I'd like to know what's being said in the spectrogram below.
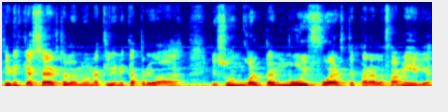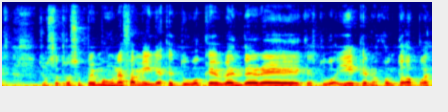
tienes que hacértelo en una clínica privada. Y eso es un golpe muy fuerte para las familias. Nosotros supimos una familia que tuvo que vender, eh, que estuvo allí, que nos contó pues,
